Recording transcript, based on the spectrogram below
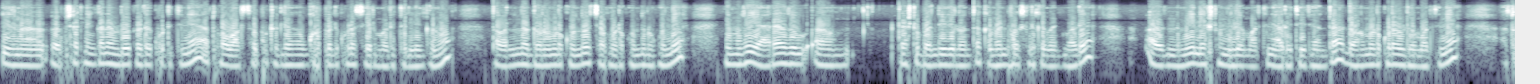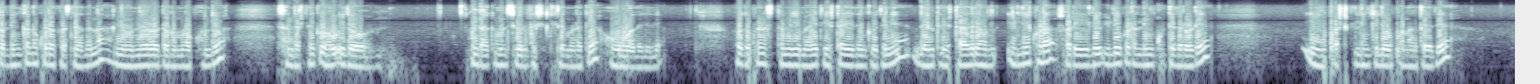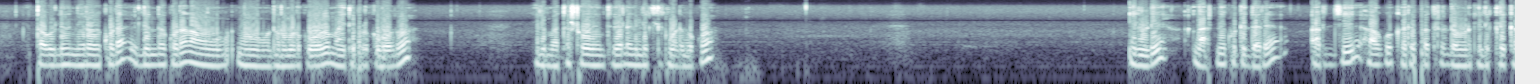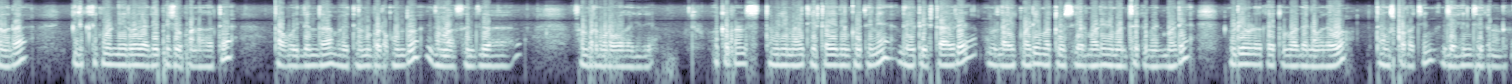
ಇದನ್ನ ವೆಬ್ಸೈಟ್ ಲಿಂಕನ್ನು ವಿಡಿಯೋ ಕಡೆ ಕೊಟ್ಟಿದ್ದೀನಿ. ಅಥವಾ ವಾಟ್ಸಪ್ ಲಿಂಕ್ ಗ್ರೂಪಲ್ಲಿ ಕೂಡ ಶೇರ್ ಮಾಡಿರ್ತೀನಿ ಲಿಂಕನ್ನು ತಾವೆಲ್ಲ ಡೌನ್ಲೋಡ್ ಮಾಡ್ಕೊಂಡು ಚೆಕ್ ಮಾಡ್ಕೊಂಡು ನೋಡ್ಕೊಂಡು ನಿಮ್ಮದು ಯಾರ್ಯಾರು ಟೆಸ್ಟ್ ಬಂದಿದ್ದಿಲ್ಲ ಅಂತ ಕಮೆಂಟ್ ಬಾಕ್ಸಲ್ಲಿ ಕಮೆಂಟ್ ಮಾಡಿ. ಅದು ನಮಗೆ ನೆಕ್ಸ್ಟ್ ಒಂದು ವಿಡಿಯೋ ಮಾಡ್ತೀನಿ ಯಾವ ರೀತಿ ಇದೆ ಅಂತ. ಡೌನ್ಲೋಡ್ ಕೂಡ ವಿಡಿಯೋ ಮಾಡ್ತೀನಿ. ಅಥವಾ ಲಿಂಕನ್ನು ಕೂಡ ಕಳಿಸ್ತೀನಿ ಅದನ್ನು. ನೀವು ನೇರವಾಗಿ ಡೌನ್ಲೋಡ್ ಮಾಡ್ಕೊಂಡು ಸಂದರ್ಶನಕ್ಕೆ ಇದು ಡಾಕ್ಯುಮೆಂಟ್ಸ್ ವೆರಿಫಿಕೇಷನ್ ಕ್ಲಿಯರ್ ಮಾಡೋಕ್ಕೆ ಹೋಗ್ಬೋದಾಗಿದೆ ಓಕೆ ಫ್ರೆಂಡ್ಸ್ ನಮಗೆ ಮಾಹಿತಿ ಇಷ್ಟ ಆಗಿದೆ ಅನ್ಕೋತೀನಿ. ದಯವಿಟ್ಟು ಇಷ್ಟ ಆದರೆ ಒಂದು ಇಲ್ಲಿ ಕೂಡ ಸಾರಿ ಇಲ್ಲಿ ಇಲ್ಲಿ ಕೂಡ ಲಿಂಕ್ ಕೊಟ್ಟಿದ್ದಾರೆ ನೋಡಿ. ಈ ಫಸ್ಟ್ ಲಿಂಕ್ ಇಲ್ಲಿ ಓಪನ್ ಆಗ್ತಾ ಇದೆ. ತಾವು ಇಲ್ಲಿಂದ ನೇರವಾಗಿ ಕೂಡ ಇಲ್ಲಿಂದ ಕೂಡ ನಾವು ನೀವು ಡೌನ್ಲೋಡ್ ಮಾಡ್ಕೋಬೋದು, ಮಾಹಿತಿ ಪಡ್ಕೋಬೋದು. ಇಲ್ಲಿ ಮತ್ತಷ್ಟು ಓದಿ ಅಂತಿದೆಯಲ್ಲ ಇಲ್ಲಿ ಕ್ಲಿಕ್ ಮಾಡಬೇಕು. ಇಲ್ಲಿ ನೋಡಿ ಲಾಸ್ಟ್ನೇ ಕೊಟ್ಟಿದ್ದಾರೆ. ಅರ್ಜಿ ಹಾಗೂ ಕರೆಪತ್ರ ಡೌನ್ಲೋಡ್ ಇಲ್ಲಿ ಕ್ಲಿಕ್ ಅಂದರೆ ಇಲ್ಲಿ ಕ್ಲಿಕ್ ಮಾಡಿ ನೇರವಾಗಿ ಅದೇ ಪೇಜ್ ಓಪನ್ ಆಗುತ್ತೆ. ತಾವು ಇಲ್ಲಿಂದ ಮಾಹಿತಿಯನ್ನು ಪಡ್ಕೊಂಡು ಸಂತ ಸಂಪರ್ಕ ಮಾಡಬಹುದಾಗಿದೆ ಓಕೆ ಫ್ರೆಂಡ್ಸ್ ತಮಗೆ ಮಾಹಿತಿ ಇಷ್ಟ ಆಗಿದೆ ಅನ್ಕೋತೀನಿ ದಯವಿಟ್ಟು ಇಷ್ಟ ಆದರೆ ಲೈಕ್ ಮಾಡಿ ಮತ್ತು ಶೇರ್ ಮಾಡಿ, ನಿಮ್ಮ ಮನಸ್ಸಿಗೆ ಕಮೆಂಟ್ ಮಾಡಿ. ವಿಡಿಯೋ ನೋಡೋದಕ್ಕೆ ತುಂಬ ಧನ್ಯವಾದಗಳು. ಥ್ಯಾಂಕ್ಸ್ ಫಾರ್ ವಾಚಿಂಗ್ ಜೈ ಹಿಂದ್, ಜೈ ಕರ್ನಾಟಕ.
